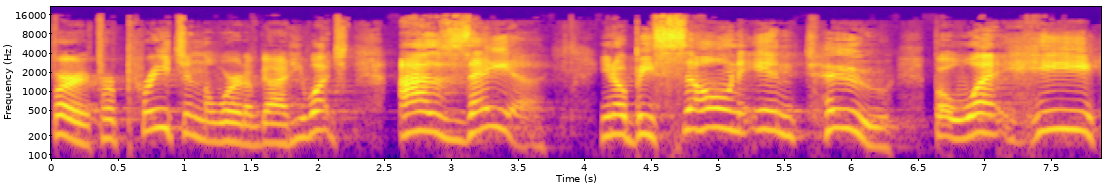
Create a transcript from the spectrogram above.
for, for preaching the word of God. He watched Isaiah, you know, be sown into for what he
